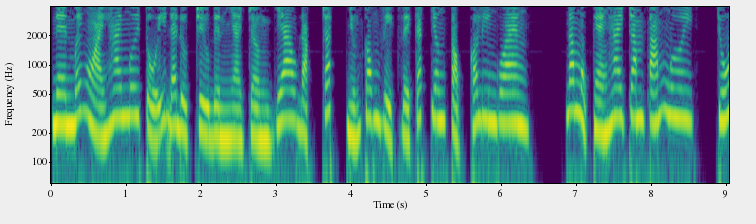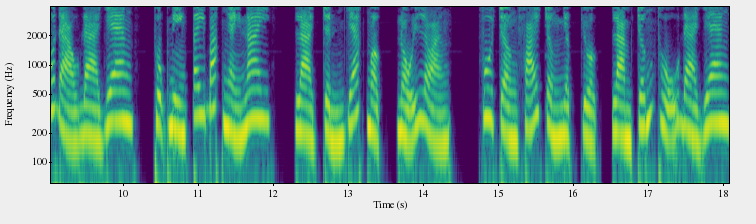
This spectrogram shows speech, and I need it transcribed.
nên mới ngoài 20 tuổi đã được triều đình nhà Trần giao đặc trách những công việc về các dân tộc có liên quan. Năm 1280, chúa đạo Đà Giang thuộc miền Tây Bắc ngày nay là Trịnh Giác Mật nổi loạn. Vua Trần phái Trần Nhật Duật làm trấn thủ Đà Giang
